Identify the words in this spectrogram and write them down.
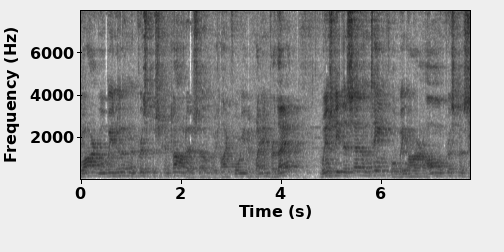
choir will be doing a Christmas cantata, so we'd like for you to plan for that. Wednesday the 17th will be our all Christmas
